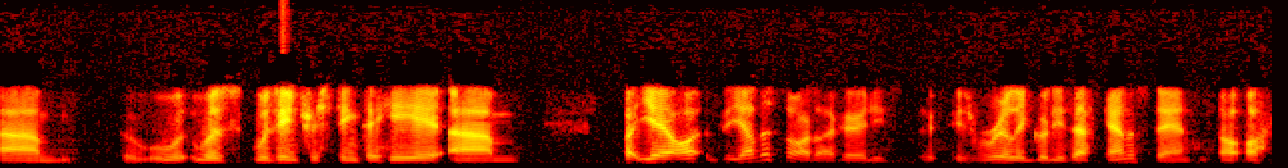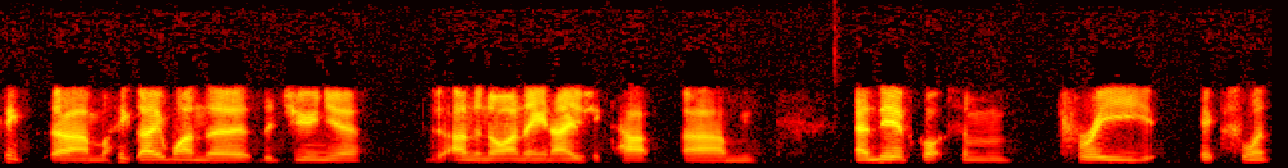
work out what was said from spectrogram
um, was was interesting to hear. Um, but yeah, I, the other side I heard is is really good is Afghanistan. I, I think um, I think they won the the junior the under 19 Asia Cup, um, and they've got some three excellent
